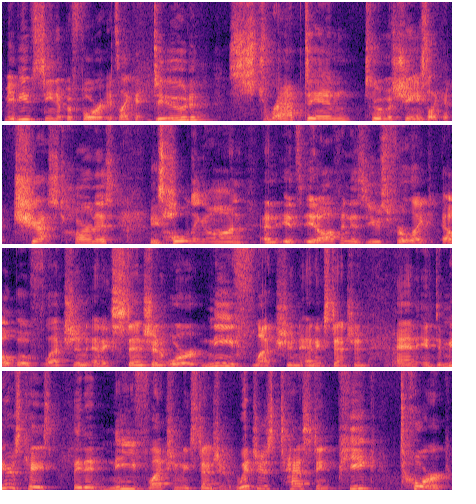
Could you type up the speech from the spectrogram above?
maybe you've seen it before, it's like a dude strapped in to a machine. It's like a chest harness, he's holding on, and it's, it often is used for like elbow flexion and extension or knee flexion and extension. And in Damir's case, they did knee flexion extension, which is testing peak torque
